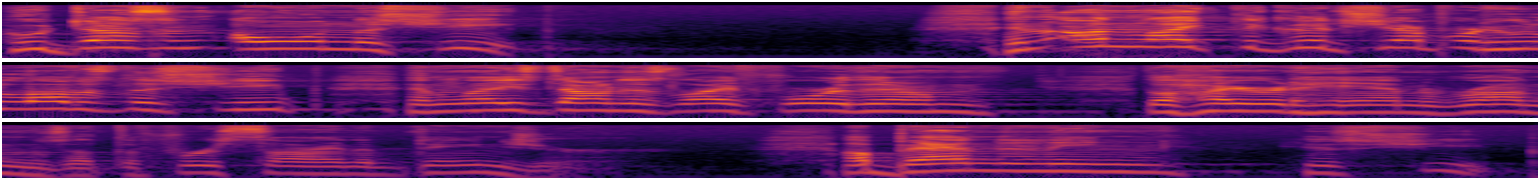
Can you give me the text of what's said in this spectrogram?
who doesn't own the sheep. And unlike the good shepherd who loves the sheep and lays down his life for them, the hired hand runs at the first sign of danger, abandoning his sheep.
